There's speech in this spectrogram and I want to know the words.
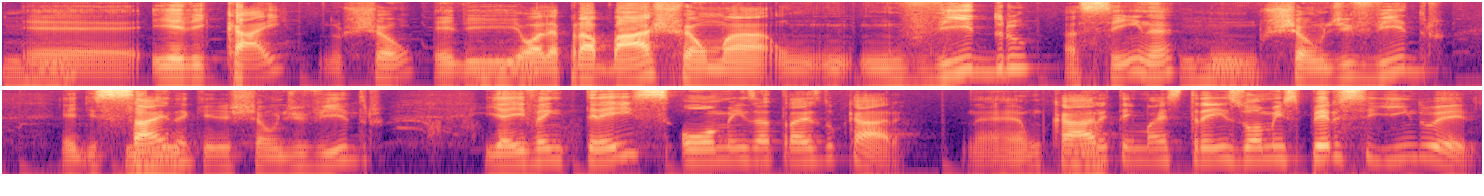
Uhum. É, e ele cai no chão, ele uhum. olha para baixo, é uma, um, um, vidro, assim, né? Uhum. Um chão de vidro. Ele sai uhum. daquele chão de vidro. E aí vem três homens atrás do cara. Né? É um cara ah. e tem mais três homens perseguindo ele.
